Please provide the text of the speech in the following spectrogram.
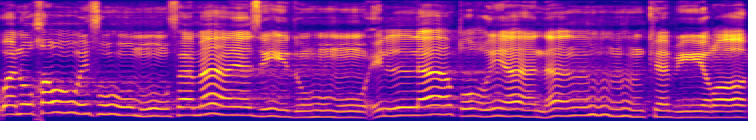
ونخوفهم فما يزيدهم إلا طغيانا كبيرا.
